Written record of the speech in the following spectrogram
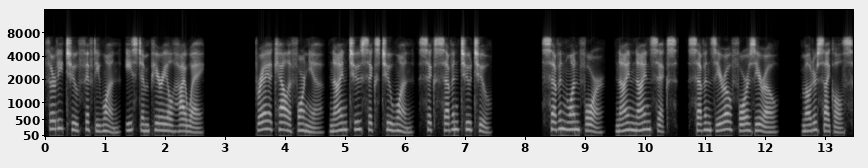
3251 East Imperial Highway. Brea, California 92621-6722. 714-996-7040, Motorcycles.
